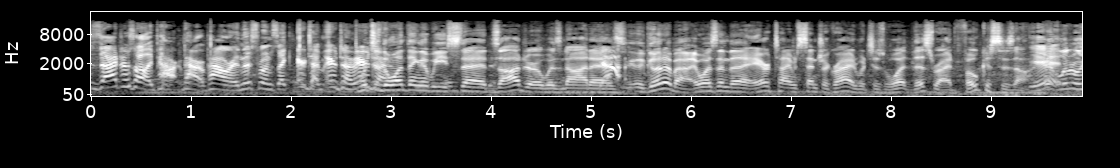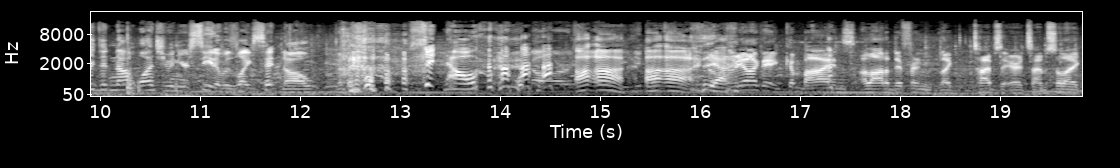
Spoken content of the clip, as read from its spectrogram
Zadra's all like power, power, power, and this one's like airtime, airtime, airtime. Which is the one thing that we said Zadra was not as Yeah. good about. It wasn't the airtime centric ride, which is what this ride focuses on. Yeah. It literally did not want you in your seat. It was like, sit, no. Shit, no. Uh-uh, uh-uh, Yeah, I feel like it combines a lot of different like types of airtime. So like,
